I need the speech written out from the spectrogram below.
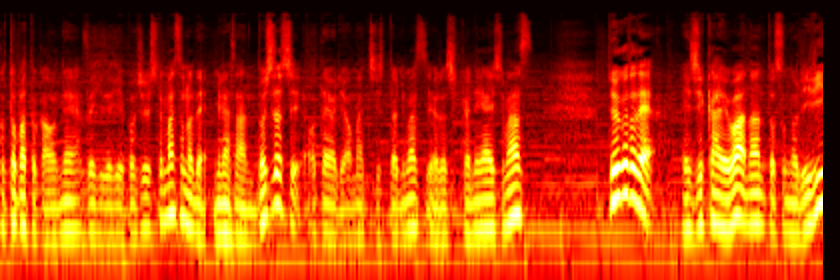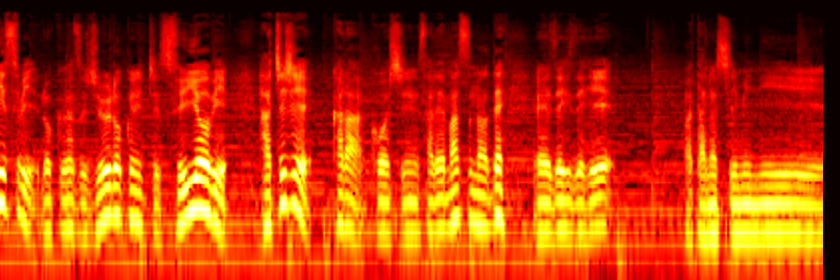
言葉とかをねぜひぜひ募集してますので皆さんどしどしお便りお待ちしております。よろしくお願いします。ということで、え次回はなんとそのリリース日6月16日水曜日8時から更新されますので、えー、ぜひぜひお楽しみに。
